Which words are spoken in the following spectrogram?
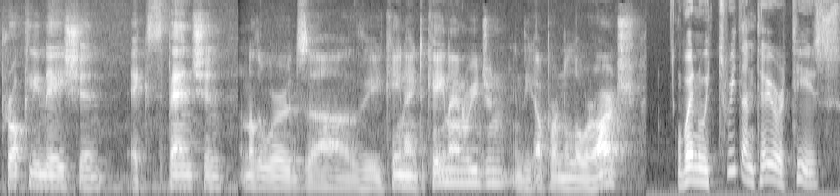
proclination, expansion. In other words, uh, the canine to canine region in the upper and the lower arch when we treat anterior teeth,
